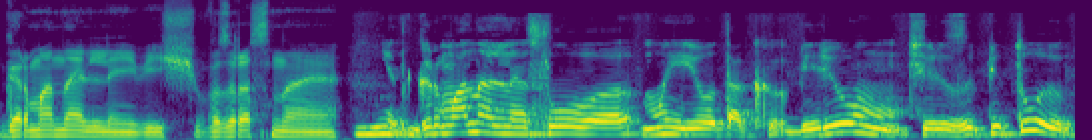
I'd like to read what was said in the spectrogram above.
гормональная вещь, возрастная. Нет, гормональное слово, мы ее так берем через запятую,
